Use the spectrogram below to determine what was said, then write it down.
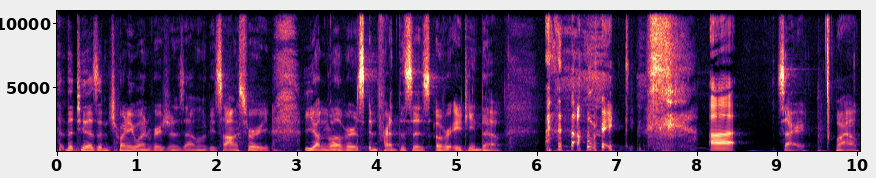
the, the 2021 version of this album would be songs for young lovers in parentheses over 18 though. right. Uh, Sorry. Wow.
